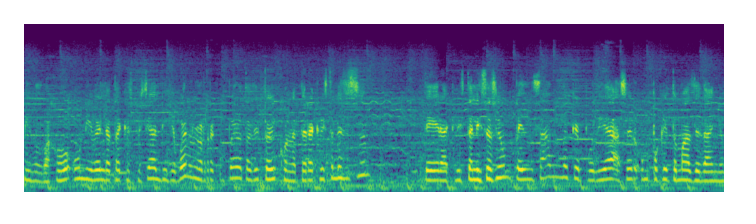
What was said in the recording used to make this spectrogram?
y nos bajó un nivel de ataque especial. Dije, bueno, lo recupero tantito ahí con la teracristalización. Teracristalización pensando que podía hacer un poquito más de daño.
